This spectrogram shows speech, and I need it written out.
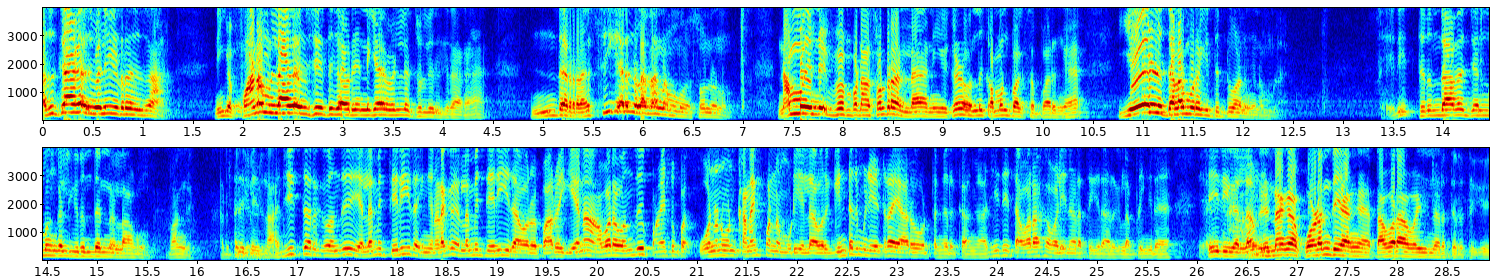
அதுக்காக அது வெளியிடுறது தான் நீங்கள் பணம் இல்லாத விஷயத்துக்கு அவர் என்றைக்காவது வெளில சொல்லியிருக்கிறாரா? இந்த ரசிகர்களை தான் நம்ம சொல்லணும். நம்ம இப்போ இப்போ நான் சொல்கிறேன்ல நீங்கள் கீழே வந்து கமெண்ட் பாக்ஸை பாருங்கள் ஏழு தலைமுறைக்கு திட்டுவானுங்க நம்மளை. சரி திருந்தாத ஜென்மங்கள் இருந்தேன்னு லாபம் வாங்க சரி இப்போ இதில் அஜித் சாருக்கு வந்து எல்லாமே தெரியுது? இங்கே நடக்கிற எல்லாமே தெரியுது அவர் பார்வைக்கு? ஏன்னா அவரை வந்து point to one one connect பண்ண முடியல. அவருக்கு இன்டர்மீடியேட்டராக யாரோ ஒருத்தங்க இருக்காங்க. அஜித்தை தவறாக வழி நடத்துகிறார்கள் அப்படிங்கிற செய்திகள்லாம் என்னங்க குழந்தையாங்க தவறாக வழி நடத்துறதுக்கு?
